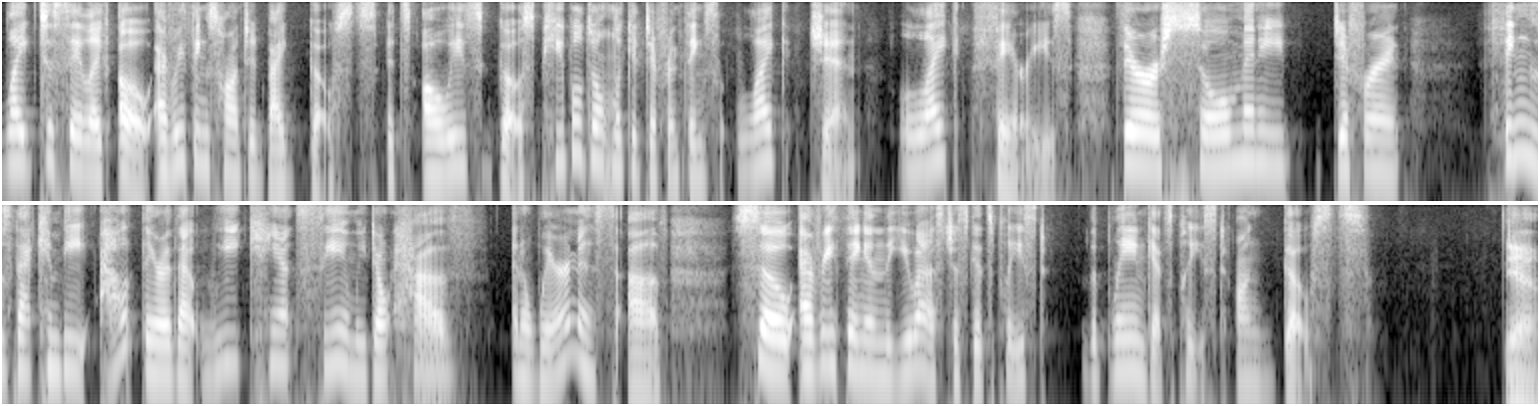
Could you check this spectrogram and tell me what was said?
like to say like oh everything's haunted by ghosts it's always ghosts people don't look at different things like jinn like fairies there are so many different things that can be out there that we can't see and we don't have an awareness of. So everything in the US just gets placed, the blame gets placed on ghosts. Yeah,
